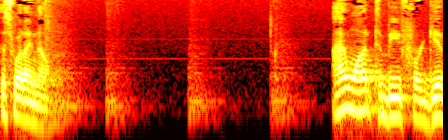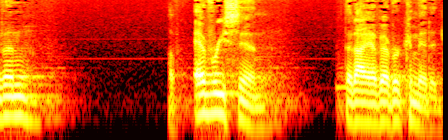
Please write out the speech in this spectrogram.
This is what I know. I want to be forgiven of every sin that I have ever committed.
